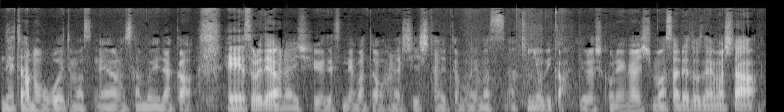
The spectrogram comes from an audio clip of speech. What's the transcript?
寝たのを覚えてますね。あの寒い中、えー、それでは来週ですねまたお話ししたいと思います。あ金曜日か。よろしくお願いします。ありがとうございました。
